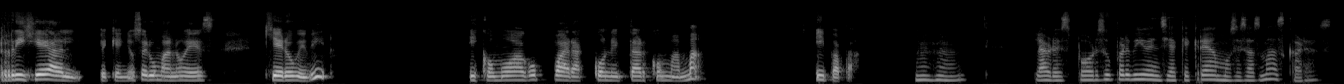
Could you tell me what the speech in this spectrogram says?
rige al pequeño ser humano es quiero vivir. ¿Y cómo hago para conectar con mamá y papá? Claro, es por supervivencia que creamos esas máscaras.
